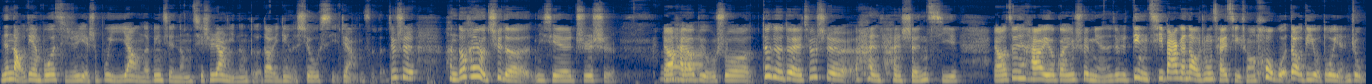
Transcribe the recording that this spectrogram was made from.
你的脑电波其实也是不一样的，并且能其实让你能得到一定的休息，这样子的，就是很多很有趣的一些知识。然后还有比如说，对对对，就是很很神奇。然后最近还有一个关于睡眠的，就是定七八个闹钟才起床，后果到底有多严重？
